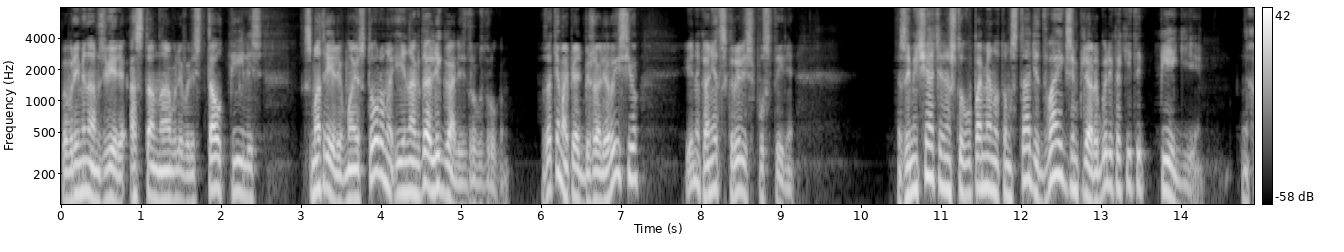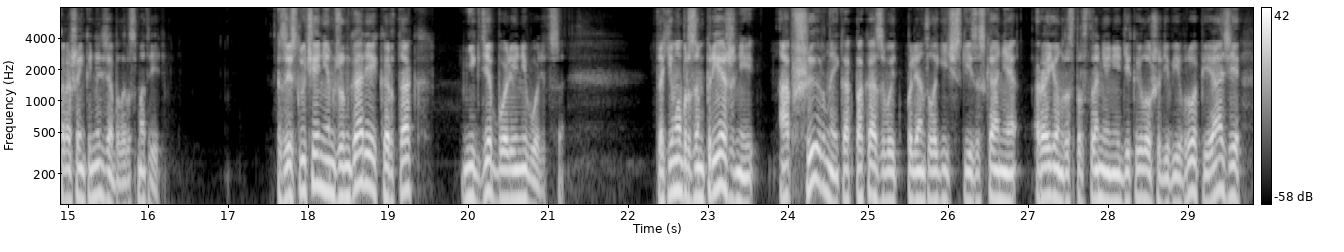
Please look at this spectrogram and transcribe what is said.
По временам звери останавливались, толпились, смотрели в мою сторону и иногда легались друг с другом. Затем опять бежали рысью и, наконец, скрылись в пустыне. Замечательно, что в упомянутом стаде два экземпляра были какие-то пегии. Хорошенько нельзя было рассмотреть. За исключением Джунгарии, Картак нигде более не водится. Таким образом, прежний, Обширный, как показывают палеонтологические изыскания, район распространения дикой лошади в Европе и Азии –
